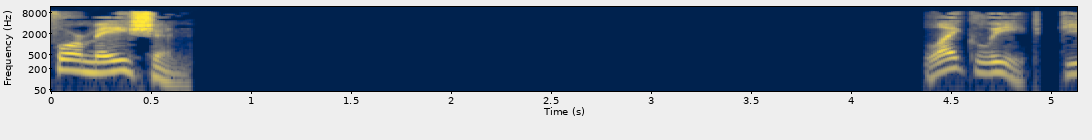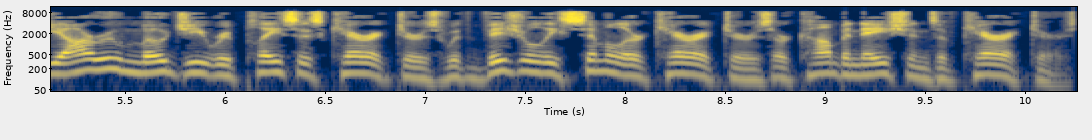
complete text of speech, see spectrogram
Formation Like LEET, Gyaru moji replaces characters with visually similar characters or combinations of characters.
